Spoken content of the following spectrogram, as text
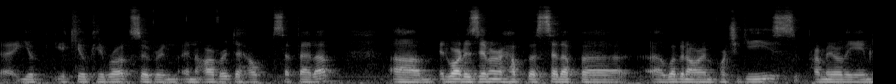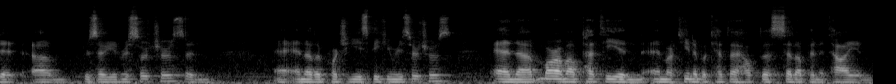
uh, Yakeel Quiroz over in, in, Harvard to help set that up. Um, Eduardo Zimmer helped us set up a, a, webinar in Portuguese, primarily aimed at um, Brazilian researchers and, and other Portuguese speaking researchers. And uh, Maura Malpetti and, and Martina Bocchetta helped us set up an Italian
